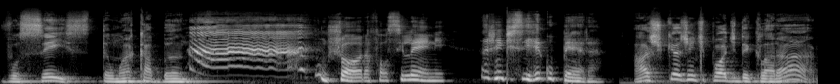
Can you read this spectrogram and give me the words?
Vocês estão acabando. Não chora, Falsilene. A gente se recupera. Acho que a gente pode declarar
